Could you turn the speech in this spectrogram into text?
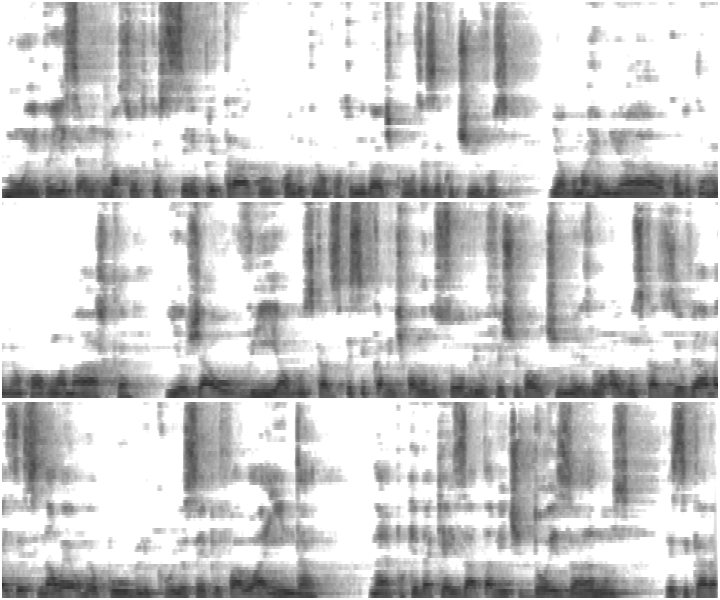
Muito. E isso é um, um assunto que eu sempre trago quando eu tenho oportunidade com os executivos em alguma reunião ou quando eu tenho reunião com alguma marca e eu já ouvi alguns casos, especificamente falando sobre o festival Team mesmo, alguns casos eu vi, ah, mas esse não é o meu público. E eu sempre falo, ainda, né? Porque daqui a exatamente dois anos, esse cara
